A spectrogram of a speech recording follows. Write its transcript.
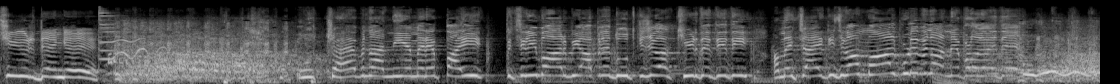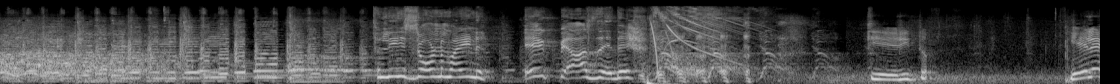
चीर देंगे। वो चाय बनानी है मेरे पाई पिछली बार भी आपने दूध की जगह खीर देती थी। हमें चाय की जगह मालपुड़े बनाने दे तेरी तो ये ले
